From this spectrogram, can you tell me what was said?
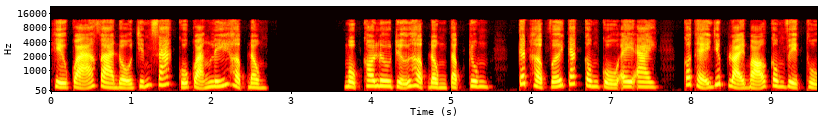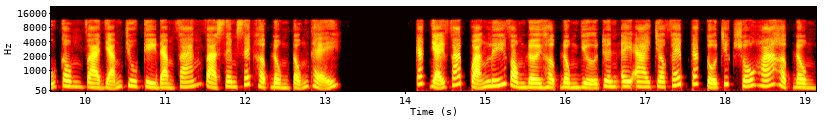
hiệu quả và độ chính xác của quản lý hợp đồng. Một kho lưu trữ hợp đồng tập trung, kết hợp với các công cụ AI, có thể giúp loại bỏ công việc thủ công và giảm chu kỳ đàm phán và xem xét hợp đồng tổng thể. Các giải pháp quản lý vòng đời hợp đồng dựa trên AI cho phép các tổ chức số hóa hợp đồng,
